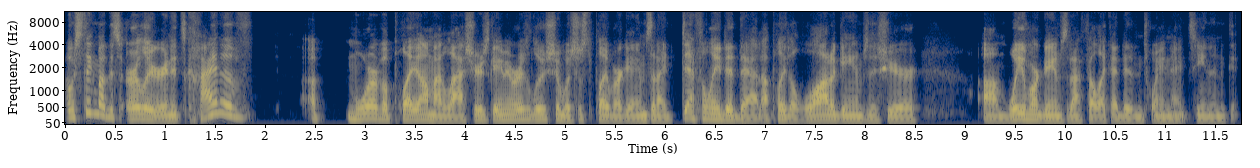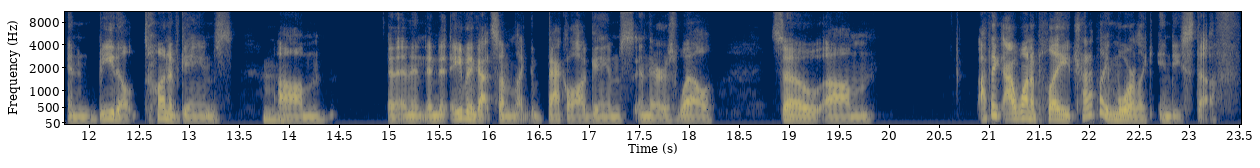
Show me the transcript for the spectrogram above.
I was thinking about this earlier, and it's kind of more of a play on my last year's gaming resolution, was just to play more games, and I definitely did that. I played a lot of games this year, um, way more games than I felt like I did in 2019, and and beat a ton of games, Mhm. um, and, and and even got some like backlog games in there as well. So um, I think I want to play, try to play more like indie stuff.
